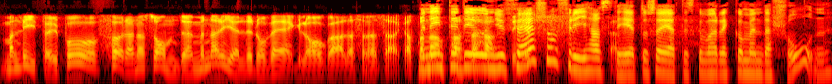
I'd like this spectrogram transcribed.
man litar ju på förarnas omdöme när det gäller då väglag och alla sådana saker. Men är inte det ungefär som fri hastighet att säga att det ska vara en rekommendation?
